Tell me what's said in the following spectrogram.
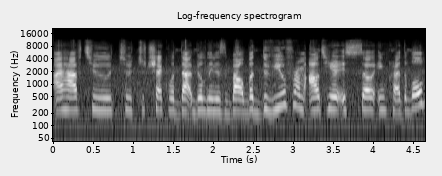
I have to, to, to check what that building is about, but the view from out here is so incredible.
